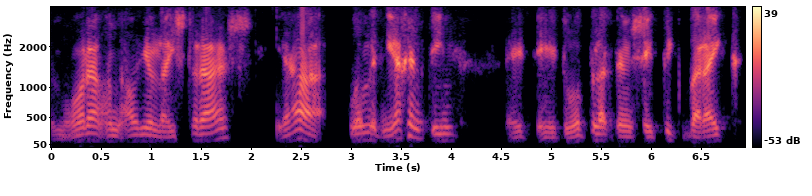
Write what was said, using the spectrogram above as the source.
môre aan al jou luisteraars. Ja, COVID-19 het het hopelik nou sy piek bereik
